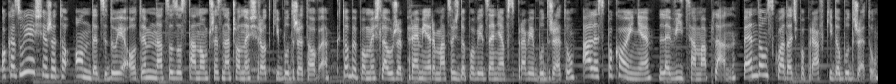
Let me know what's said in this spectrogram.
Okazuje się, że to on decyduje o tym, na co zostaną przeznaczone środki budżetowe. Kto by pomyślał, że premier ma coś do powiedzenia w sprawie budżetu? Ale spokojnie, lewica ma plan. Będą składać poprawki do budżetu,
